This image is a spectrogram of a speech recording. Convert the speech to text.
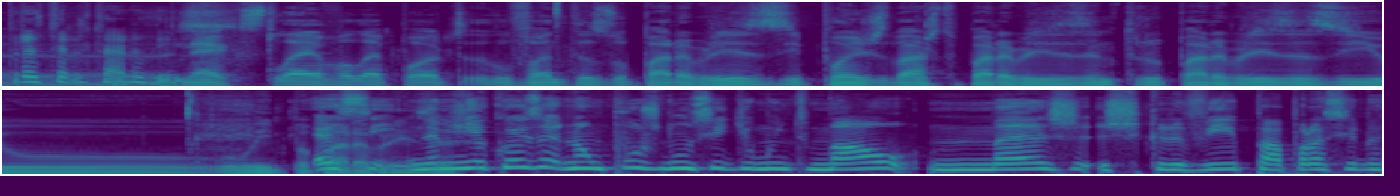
para tratar disso. Next level é pode, levantas o para-brisas e pões debaixo do para-brisas, entre o para-brisas e o, o É assim, limpa-para-brisas. na minha coisa, não pus num sítio muito mau, mas escrevi para a próxima,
